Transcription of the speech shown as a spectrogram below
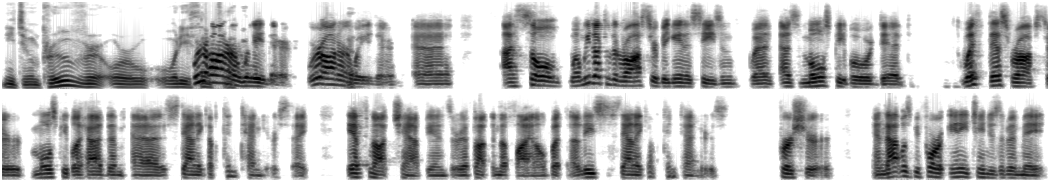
need to improve, or or what do you we're think? We're on our way there. We're on our way there. Uh, I so when we looked at the roster beginning of the season, when as most people did, with this roster, most people had them as Stanley Cup contenders, if not champions or if not in the final, but at least Stanley Cup contenders for sure. And that was before any changes have been made.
